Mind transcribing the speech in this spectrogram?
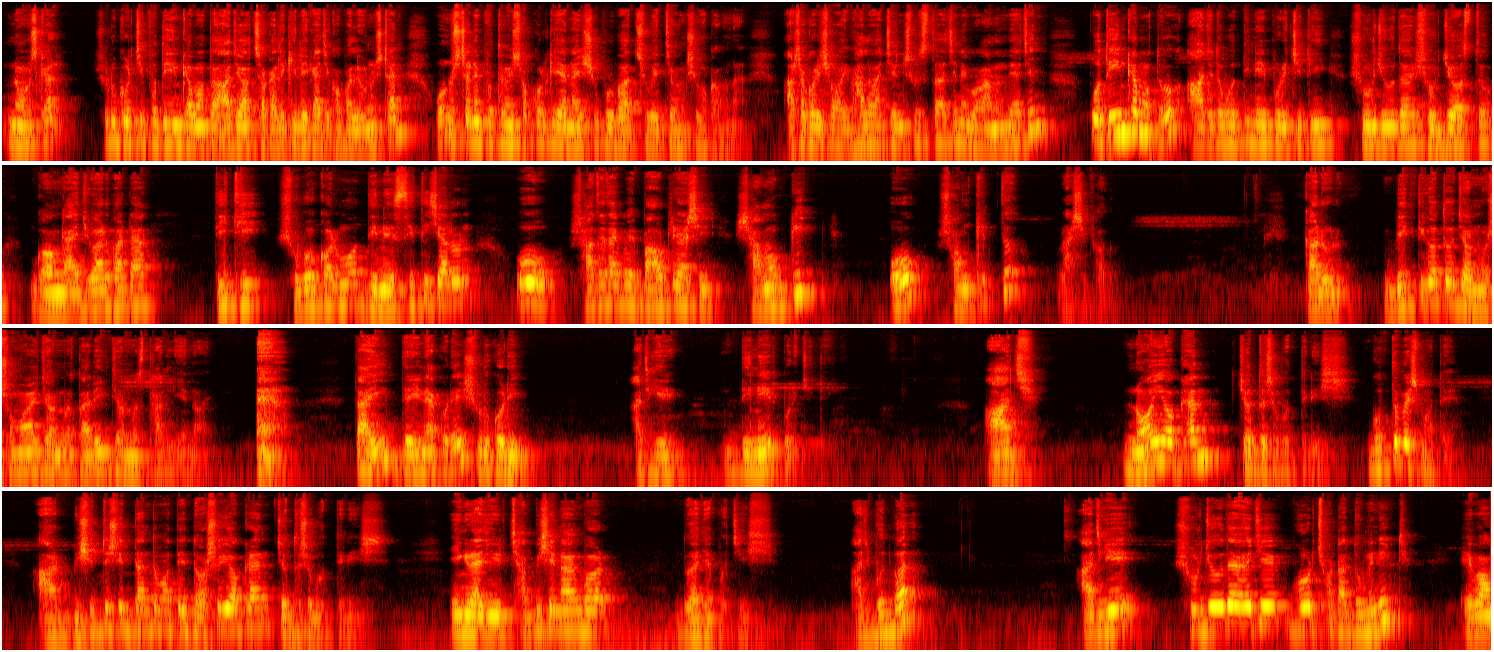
নমস্কার। শুরু করছি প্রতিদিনকার মতো আজ আজ সকালে কি লেখা আছে কপালে অনুষ্ঠান। অনুষ্ঠানে প্রথমে সকলকে জানাই সুপ্রভাত, শুভেচ্ছা এবং শুভকামনা। আশা করি সবাই ভালো আছেন, সুস্থ আছেন এবং আনন্দে আছেন। প্রতিদিনকার মতো আজ দেবর দিনের পরিচিতি। সূর্য উদয়, সূর্য অস্ত, গঙ্গায় জোয়ার ভাটা, তিথি শুভকর্ম দিনের স্মৃতিচারণ ও সাথে থাকবে বারোটি রাশির সামগ্রিক ও সংক্ষিপ্ত রাশিফল। কারুর ব্যক্তিগত জন্ম সময় জন্ম তারিখ জন্মস্থান নিয়ে নয়। তাই দেরি না করে শুরু করি আজকে দিনের পরিচিতি। আজ নয় অঘ্রান চোদ্দোশো বত্রিশ। গুপ্তবেশ মতে আর বিশুদ্ধ সিদ্ধান্ত মতে দশই অঘ্রান চোদ্দোশো বত্রিশ। ইংরাজির ছাব্বিশে নভেম্বর দু হাজার পঁচিশ। আজ বুধবার। আজকে সূর্য উদয় হয়েছে ভোর ছটা দু মিনিট এবং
